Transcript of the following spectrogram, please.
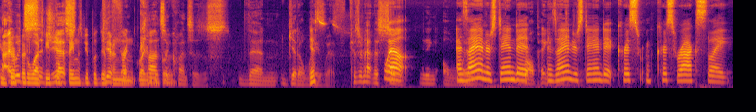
interpret what people, famous people, different, different than regular people. consequences than get away Yes. with because they're not necessarily Well, getting away. As I understand it, as I understand it, Chris Chris Rock's like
